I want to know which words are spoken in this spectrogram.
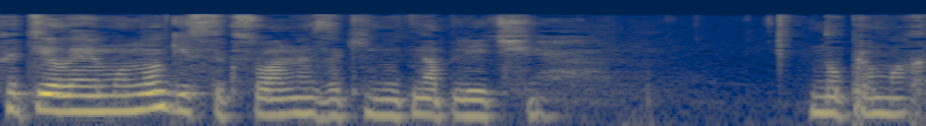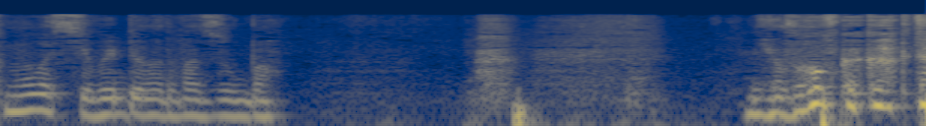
Хотела ему ноги сексуально закинуть на плечи, но промахнулась и выбила два зуба. Неловко как-то.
